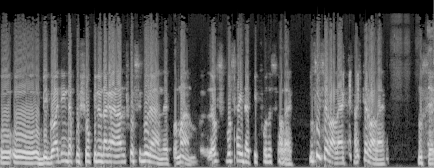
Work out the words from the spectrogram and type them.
o, o, o, bigode ainda puxou o pino da granada e ficou segurando. Ele falou, mano, eu vou sair daqui, foda-se o Alex. Não sei se era o Alex, acho que era o Alex. Não sei.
